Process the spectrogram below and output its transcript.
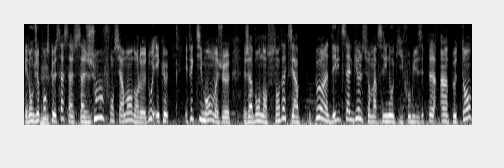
Et donc je pense mm. que ça, ça, ça joue foncièrement dans le dos et que effectivement, je j'abonde dans ce sens-là c'est un peu un délit de sale gueule sur Marcelino qu'il faut lui laisser peut-être un peu de temps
